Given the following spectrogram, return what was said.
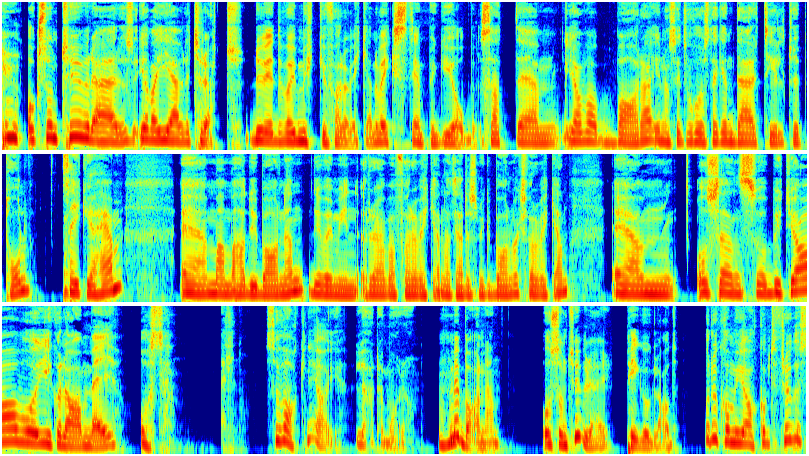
och som tur är, jag var jävligt trött. Du vet, det var ju mycket förra veckan, det var extremt mycket jobb. Så att, ehm, jag var bara, inom situationstecken, där till typ 12. Sen gick jag hem. Eh, mamma hade ju barnen. Det var ju min röva förra veckan, att jag hade så mycket barnvakt förra veckan. Ehm, och sen så bytte jag av och gick och la mig. Och sen, så vaknade jag ju lördag morgon med barnen. Och som tur är, pigg och glad. Och då kommer Jakob till frukost,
